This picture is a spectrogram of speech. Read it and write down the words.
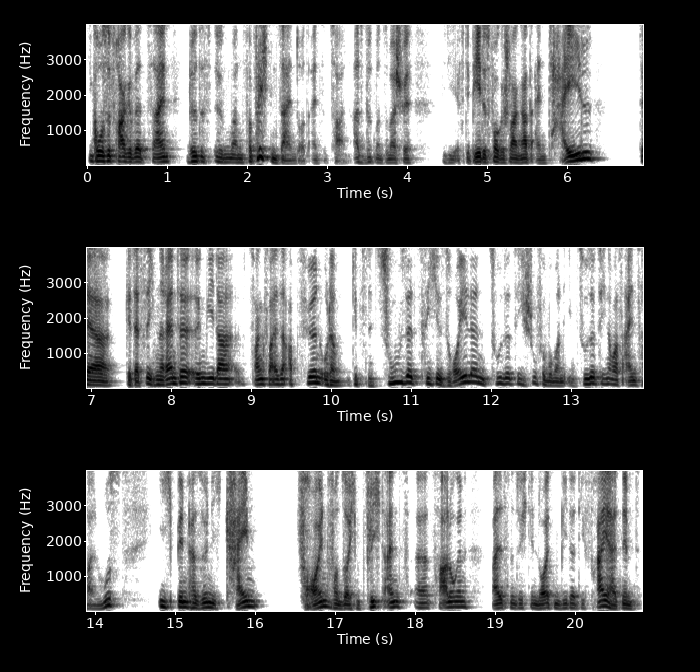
Die große Frage wird sein, wird es irgendwann verpflichtend sein, dort einzuzahlen? Also wird man zum Beispiel, wie die FDP das vorgeschlagen hat, einen Teil der gesetzlichen Rente irgendwie da zwangsweise abführen? Oder gibt es eine zusätzliche Säule, eine zusätzliche Stufe, wo man eben zusätzlich noch was einzahlen muss? Ich bin persönlich kein Freund von solchen Pflichteinzahlungen, weil es natürlich den Leuten wieder die Freiheit nimmt.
